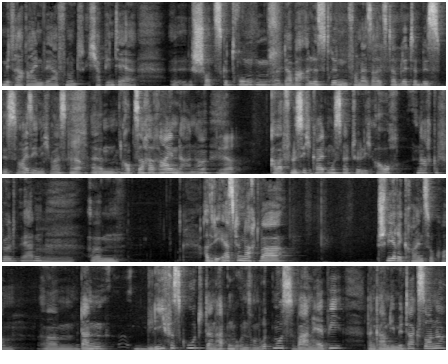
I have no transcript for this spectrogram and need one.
mit hereinwerfen. Und ich habe hinterher äh, Shots getrunken, äh, da war alles drin, von der Salztablette bis, bis weiß ich nicht was. Ja. Ähm, Hauptsache rein da. Ne? Ja. Aber Flüssigkeit muss natürlich auch nachgefüllt werden. Ähm, also die erste Nacht war schwierig reinzukommen. Ähm, dann lief es gut, dann hatten wir unseren Rhythmus, waren happy. Dann kam die Mittagssonne.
